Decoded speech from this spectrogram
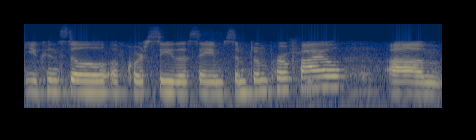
you can still, of course, see the same symptom profile. Um,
